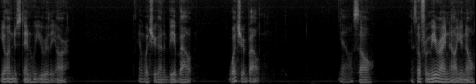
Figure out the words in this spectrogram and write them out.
you'll understand who you really are and what you're going to be about, what you're about. You know, so and so for me right now, you know,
